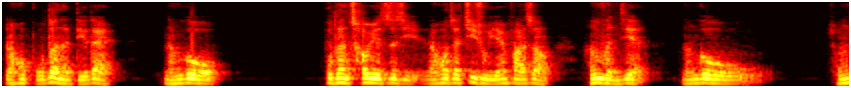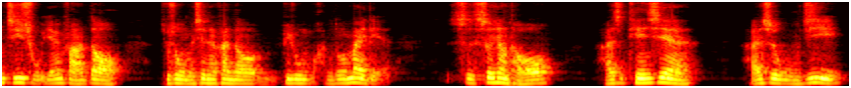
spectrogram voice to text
然后不断的迭代，能够。不断超越自己，然后在技术研发上很稳健，能够从基础研发到，就是我们现在看到，比如很多卖点是摄像头，还是天线，还是五 G，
